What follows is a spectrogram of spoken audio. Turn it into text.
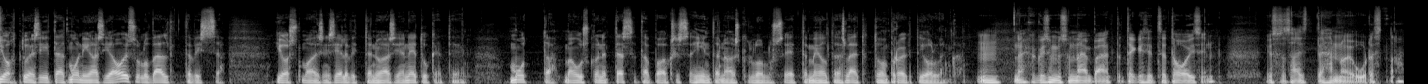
johtuen siitä, että moni asia olisi ollut vältettävissä, jos mä olisin selvittänyt asian etukäteen. Mutta mä uskon, että tässä tapauksessa hintana olisi kyllä ollut se, että me ei oltaisi lähdetty tuohon projektiin ollenkaan. Mm. No ehkä kysymys on näin päin, että tekisit se toisin, jos sä saisit tehdä noin uudestaan.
